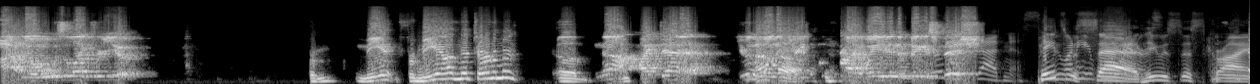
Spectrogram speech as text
I don't know what was it like for you. For me, for me out in the tournament, uh, No, my dad. You're the one that you're probably weighed in the biggest fish. Sadness. Pete was hear from the sad. He was just crying.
